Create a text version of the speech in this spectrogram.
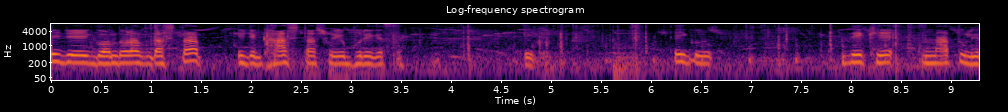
এই যে এই গন্ধরাজ গাছটা, এই যে ঘাস টাস হয়ে ভরে গেছে। এই এইগুলো দেখে না তুলে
